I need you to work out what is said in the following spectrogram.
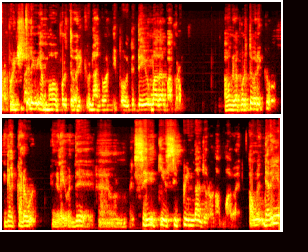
புரட்சி தலைவி அம்மாவை பொறுத்த வரைக்கும் நாங்கள் வந்து இப்போ வந்து தெய்வமாக தான் பார்க்குறோம். அவங்கள பொறுத்த வரைக்கும் எங்களுக்கு கடவுள் எங்களை வந்து ஆஹ், செதுக்கிய சிப்பின்னு தான் சொல்லணும் அம்மாவை. அவங்க நிறைய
